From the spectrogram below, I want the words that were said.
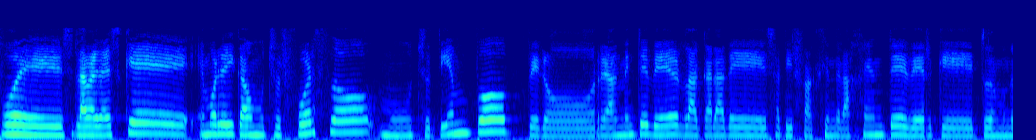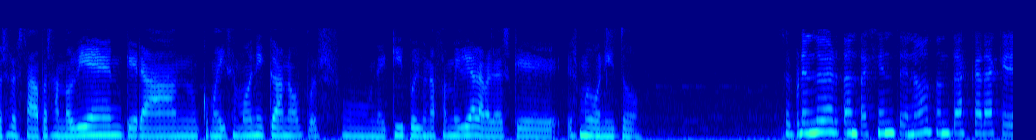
Pues la verdad es que hemos dedicado mucho esfuerzo, mucho tiempo, pero realmente ver la cara de satisfacción de la gente, ver que todo el mundo se lo estaba pasando bien, que eran, como dice Mónica, ¿no? pues un equipo y una familia, la verdad es que es muy bonito. Sorprende ver tanta gente, ¿no? Tantas caras que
